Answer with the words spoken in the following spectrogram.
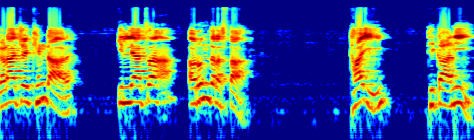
गडाचे खिंडार किल्ल्याचा अरुंद रस्ता ठाई ठिकाणी.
